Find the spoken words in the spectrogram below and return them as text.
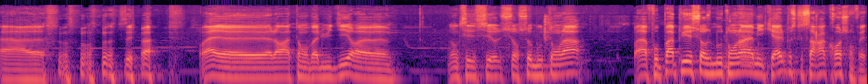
Euh, c'est pas. Ouais, euh, alors attends, on va lui dire. euh, donc, c'est sur ce bouton-là. Voilà, faut pas appuyer sur ce bouton-là, Michael, parce que ça raccroche en fait.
